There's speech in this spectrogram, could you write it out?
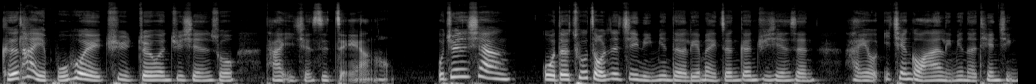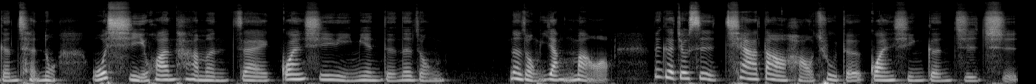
可是他也不会去追问巨先生说他以前是怎样哦。我觉得像我的出走日记里面的连美珍跟巨先生，还有一千个晚安里面的天晴跟承诺，我喜欢他们在关系里面的那种那种样貌哦，那个就是恰到好处的关心跟支持，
